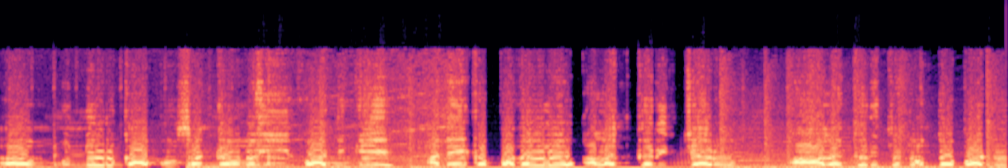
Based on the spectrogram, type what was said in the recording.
ముందూరు మున్నూరు కాపు సంఘంలో ఈ పాటికే అనేక పదవులు అలంకరించారు. ఆ అలంకరించడంతో పాటు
